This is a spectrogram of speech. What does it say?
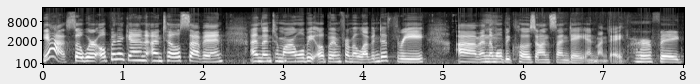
Yeah. yeah, so we're open again until 7, and then tomorrow we'll be open from 11 to 3, um, and then we'll be closed on Sunday and Monday. Perfect.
